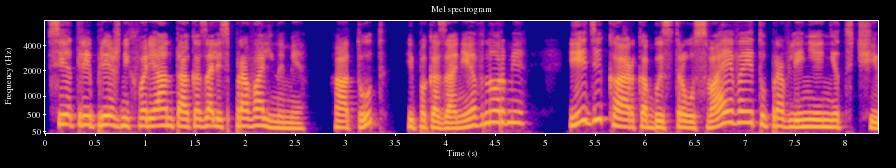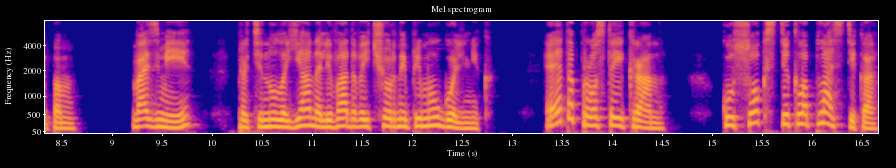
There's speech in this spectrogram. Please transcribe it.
Все три прежних варианта оказались провальными. А тут и показания в норме, и дикарка быстро усваивает управление нет-чипом. «Возьми», – протянула Яна Левадовой черный прямоугольник. «Это просто экран. Кусок стеклопластика,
